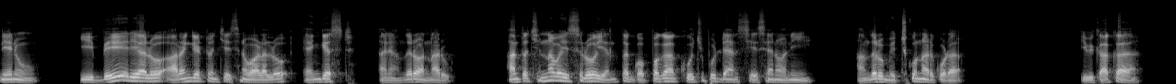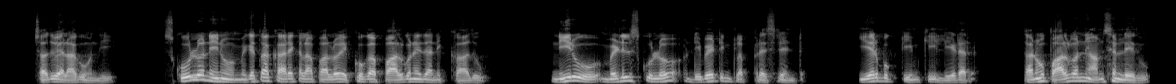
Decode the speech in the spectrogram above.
నేను ఈ బే ఏరియాలో అరంగేట్రం చేసిన వాళ్ళలో యంగెస్ట్ అని అందరూ అన్నారు. అంత చిన్న వయసులో ఎంత గొప్పగా కూచిపూడి డ్యాన్స్ చేశాను అని అందరూ మెచ్చుకున్నారు కూడా. ఇవి కాక చదువు ఎలాగూ ఉంది. స్కూల్లో నేను మిగతా కార్యకలాపాల్లో ఎక్కువగా పాల్గొనేదానికి కాదు. నీరు మిడిల్ స్కూల్లో debating club president year book టీంకి లీడర్. తను పాల్గొనే అంశం లేదు.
